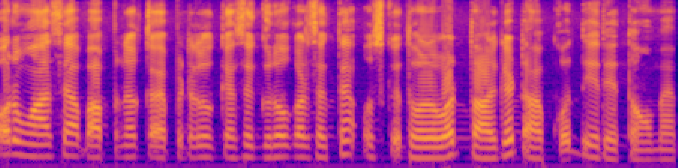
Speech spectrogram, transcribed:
और वहाँ से आप अपना कैपिटल को कैसे ग्रो कर सकते हैं, उसके थोड़ा बहुत टारगेट आपको दे देता हूँ मैं।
